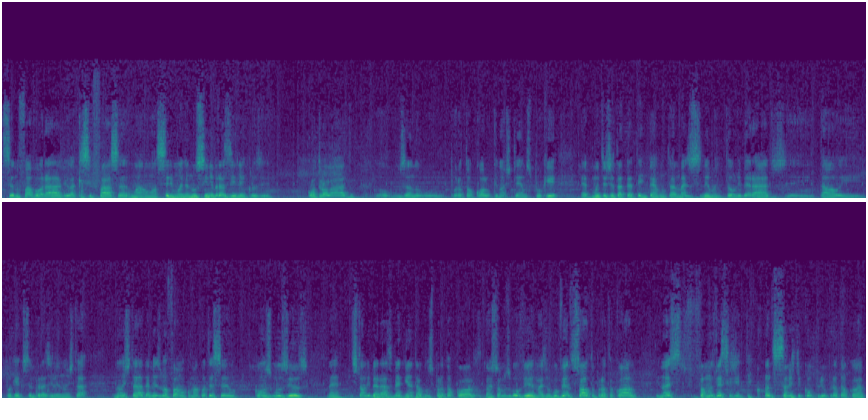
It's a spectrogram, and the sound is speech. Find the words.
sendo favorável a que se faça uma, uma cerimônia no Cine Brasília, inclusive, controlado, usando o protocolo que nós temos, porque é, muita gente até tem perguntado, mas os cinemas estão liberados e tal, e por que, que o cinema brasileiro não está? Não está da mesma forma como aconteceu com os museus. Né? Estão liberados mediante alguns protocolos. Nós somos governo, mas o governo solta o protocolo e nós vamos ver se a gente tem condições de cumprir o protocolo.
